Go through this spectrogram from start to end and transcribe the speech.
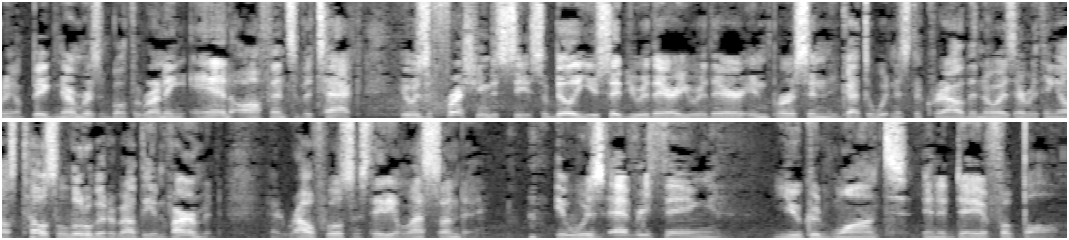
putting up big numbers in both the running and offensive attack. It was refreshing to see. So, Billy, you said you were there. You were there in person. You got to witness the crowd, the noise, everything else. Tell us a little bit about the environment at Ralph Wilson Stadium last Sunday. It was everything you could want in a day of football.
